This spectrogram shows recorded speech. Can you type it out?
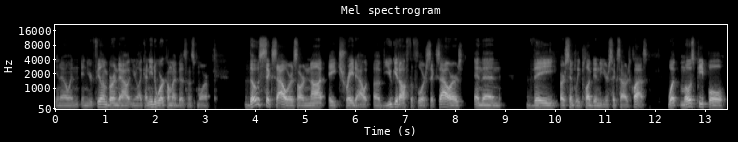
you know, and, and you're feeling burned out and you're like, I need to work on my business more. Those six hours are not a trade out of you get off the floor six hours and then they are simply plugged into your six hours class. What most people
